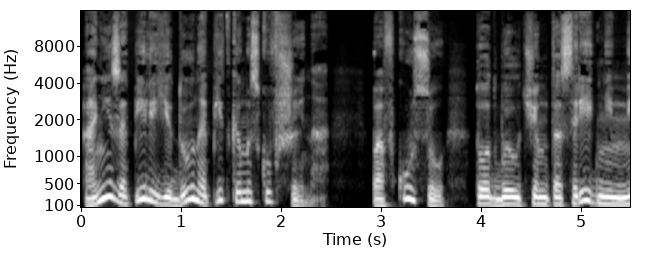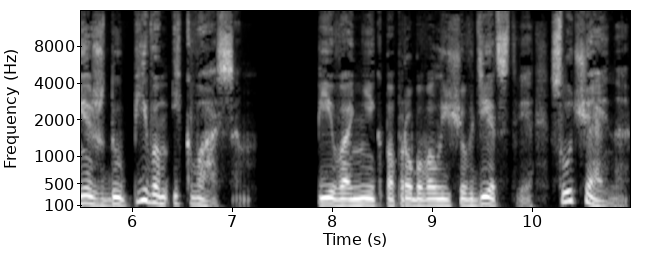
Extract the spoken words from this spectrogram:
Они запили еду напитком из кувшина. По вкусу тот был чем-то средним между пивом и квасом. Пиво Ник попробовал еще в детстве, случайно,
